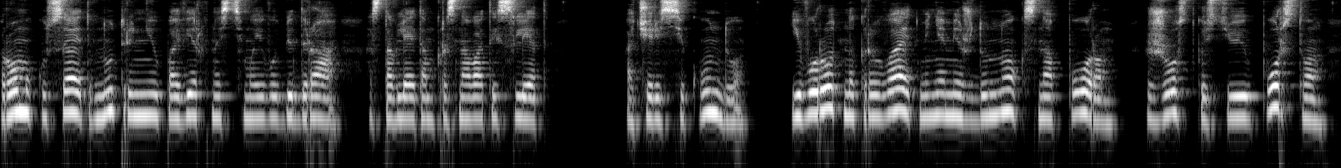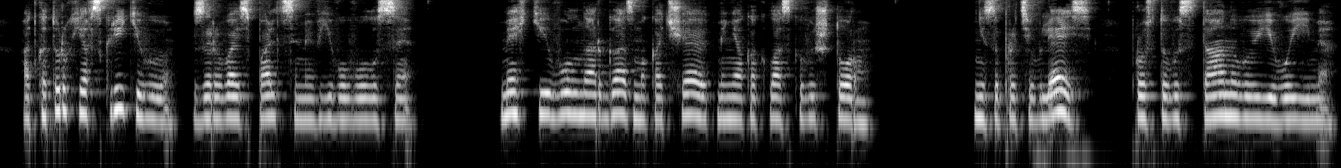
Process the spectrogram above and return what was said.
Рома кусает внутреннюю поверхность моего бедра, оставляя там красноватый след. А через секунду его рот накрывает меня между ног с напором, жесткостью и упорством, от которых я вскрикиваю, зарываясь пальцами в его волосы. Мягкие волны оргазма качают меня, как ласковый шторм. Не сопротивляясь, просто выстанываю его имя.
